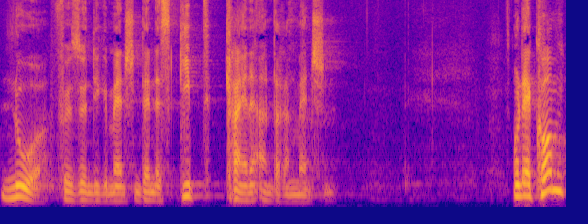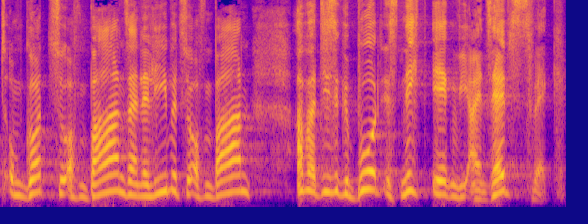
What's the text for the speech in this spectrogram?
nur für sündige Menschen, denn es gibt keine anderen Menschen. Und er kommt, um Gott zu offenbaren, seine Liebe zu offenbaren. Aber diese Geburt ist nicht irgendwie ein Selbstzweck.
